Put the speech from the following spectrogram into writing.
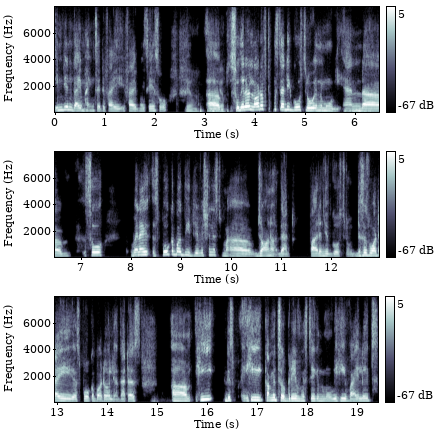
indian guy mindset if i if i may say so yeah. Uh, yeah. so there are a lot of things that he goes through in the movie and uh, so when i spoke about the revisionist uh, genre that Pa Ranjith goes through this is what i spoke about earlier that is um, he he commits a grave mistake in the movie. He violates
